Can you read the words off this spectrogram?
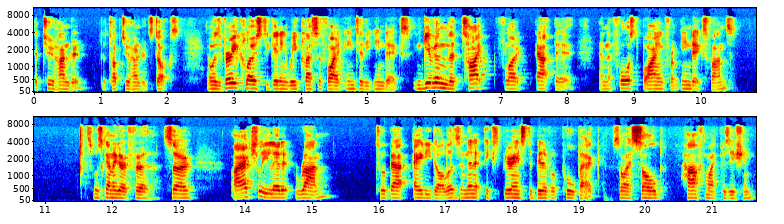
the 200, the top 200 stocks, and was very close to getting reclassified into the index. And given the tight float out there and the forced buying from index funds, this was going to go further. So I actually let it run to about $80 and then it experienced a bit of a pullback. So I sold half my position.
